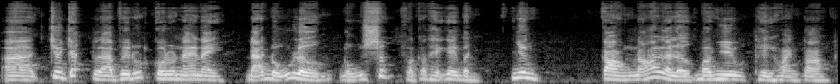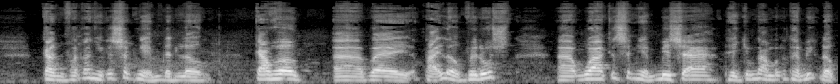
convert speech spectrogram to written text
à, chưa chắc là virus corona này đã đủ lượng, đủ sức và có thể gây bệnh. Nhưng còn nó là lượng bao nhiêu thì hoàn toàn cần phải có những cái xét nghiệm định lượng cao hơn à, về tải lượng virus à, qua cái xét nghiệm PCR thì chúng ta mới có thể biết được.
